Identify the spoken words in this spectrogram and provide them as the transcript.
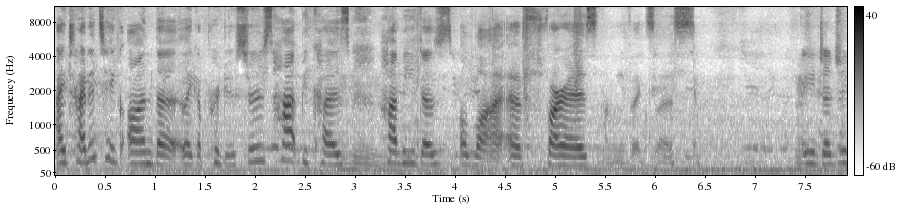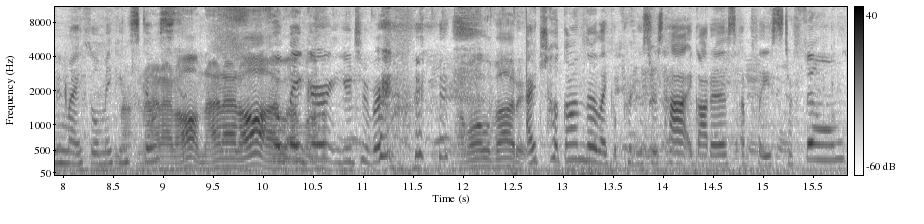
I try to take on the like a producer's hat because mm-hmm. Javi does a lot as far as let me fix this. Are you judging my filmmaking not, skills? Not at all. Not at all. Filmmaker, I'm, I'm, YouTuber. I'm all about it. I took on the like a producer's hat. I got us a place to film,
